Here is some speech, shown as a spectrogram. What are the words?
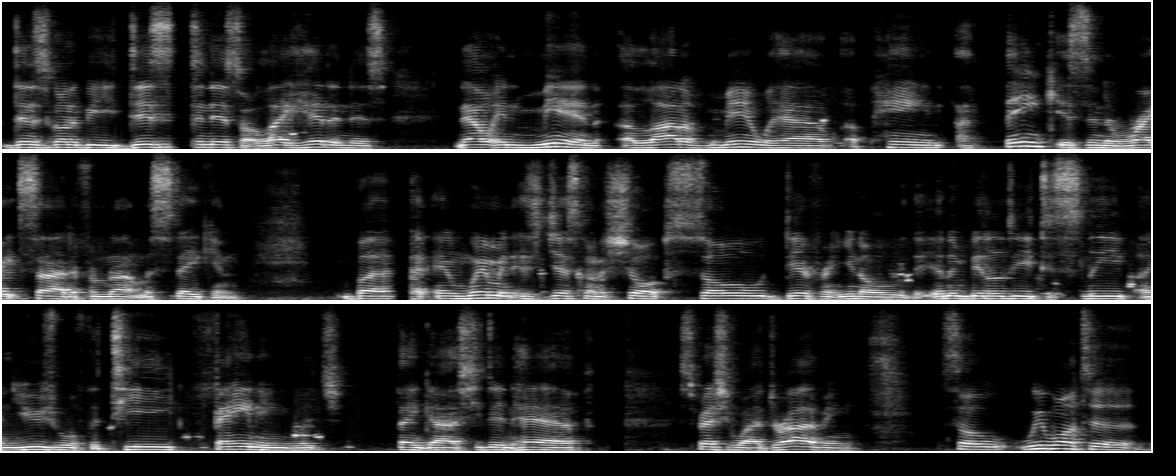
then it's going to be dizziness or lightheadedness. Now, in men, a lot of men will have a pain. I think it's in the right side, if I'm not mistaken. But in women, it's just going to show up so different. You know, the inability to sleep, unusual fatigue, fainting, which thank God she didn't have, especially while driving. So we want to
